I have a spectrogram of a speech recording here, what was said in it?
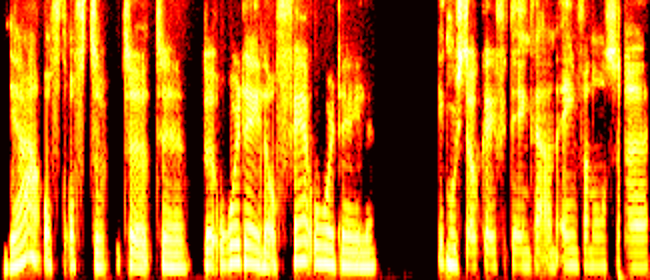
Ja, of, of te, te, te beoordelen of veroordelen. Ik moest ook even denken aan een van onze,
